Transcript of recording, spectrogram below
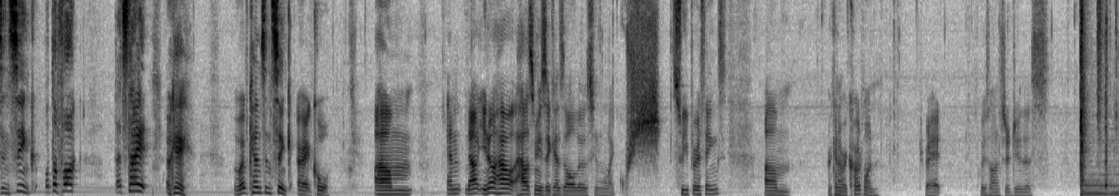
It's in sync. What the fuck? That's tight. Okay, the webcam's in sync. All right, cool. Um, and now you know how house music has all those you know like whoosh, sweeper things. Um, we're gonna record one, right? Always wanted to do this.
